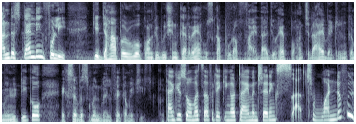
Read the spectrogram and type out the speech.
understanding fully कि जहाँ पर वो कॉन्ट्रीब्यूशन कर रहे हैं, उसका पूरा फ़ायदा जो है पहुँच रहा है वेटरन कम्युनिटी को एक serviceman welfare committee Thank you so much, sir, for taking our time and sharing such wonderful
